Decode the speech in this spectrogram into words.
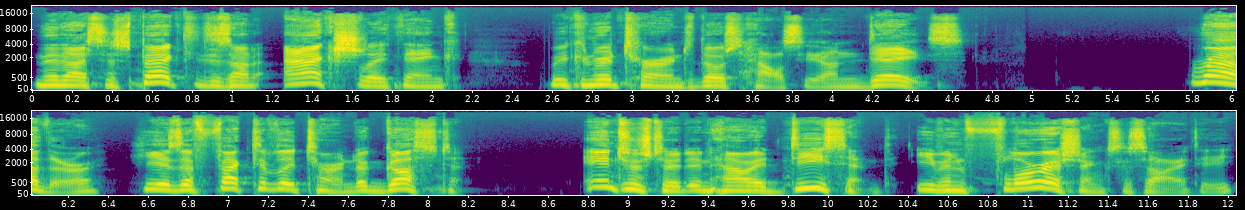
and that I suspect he does not actually think we can return to those halcyon days. Rather, he has effectively turned Augustan, interested in how a decent, even flourishing society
